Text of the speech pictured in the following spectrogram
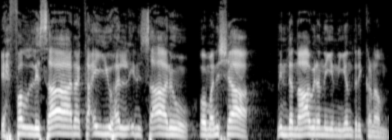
"ഇഹ്ഫൽ ലിസാനക അയ്യുഹൽ ഇൻസാനു. ഓ മനുഷ്യ നിന്റെ നാവിനെ നീ നിയന്ത്രിക്കണം.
